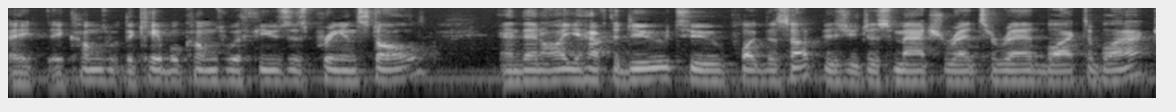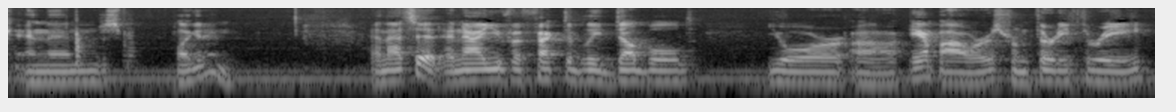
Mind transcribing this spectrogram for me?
it, it, comes with the cable comes with fuses pre-installed, and then all you have to do to plug this up is you just match red to red, black to black, and then just plug it in. And that's it. And now you've effectively doubled your uh, amp hours from 33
